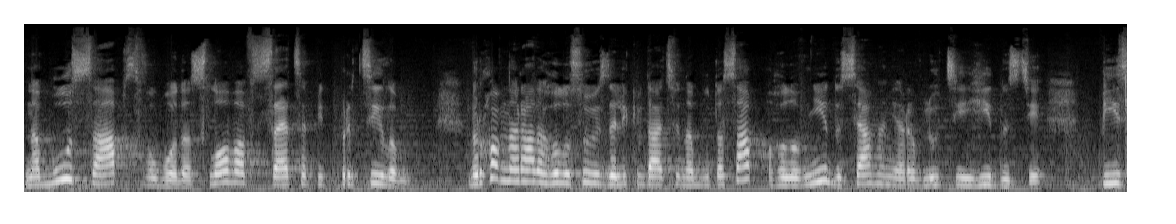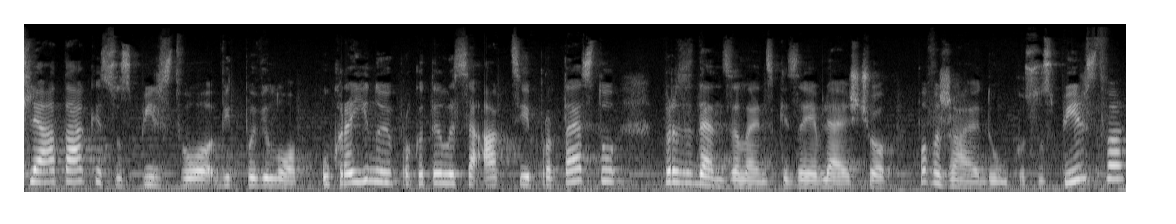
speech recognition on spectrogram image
Набу, САП, свобода слова все це під прицілом. Верховна Рада голосує за ліквідацію НАБУ та САП. Головні досягнення революції гідності. Після атаки суспільство відповіло. Україною прокотилися акції протесту. Президент Зеленський заявляє, що поважає думку суспільства,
